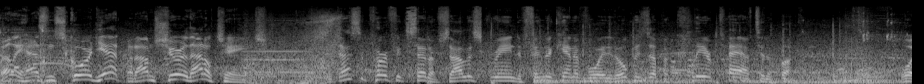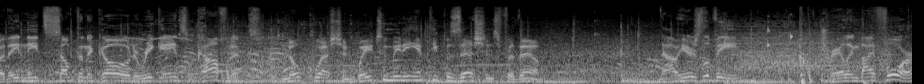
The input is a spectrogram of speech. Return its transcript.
Well, he hasn't scored yet, but I'm sure that'll change. But that's a perfect setup. Solid screen, defender can't avoid it. Opens up a clear path to the bucket. Boy, they need something to go to regain some confidence. No question. Way too many empty possessions for them. Now here's LaVine, Trailing by four.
